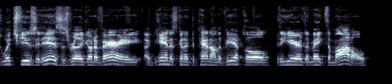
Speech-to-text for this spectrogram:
Which fuse it is is really going to vary. Again, it's going to depend on the vehicle, the year, the make, the model.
